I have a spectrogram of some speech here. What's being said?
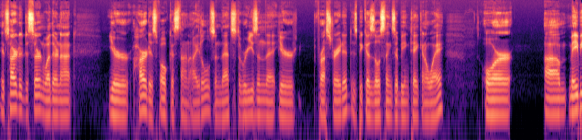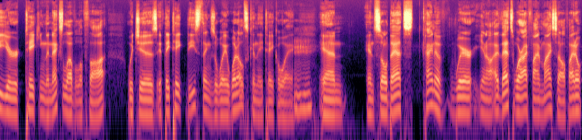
It's hard to discern whether or not your heart is focused on idols, and that's the reason that you're frustrated is because those things are being taken away, or um, maybe you're taking the next level of thought, which is if they take these things away, what else can they take away? mhm. and and so that's kind of where you know I, that's where I find myself. I don't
